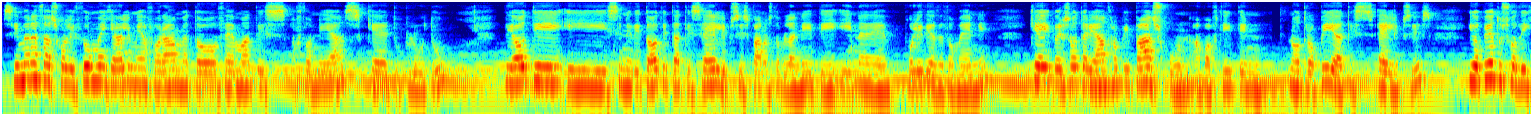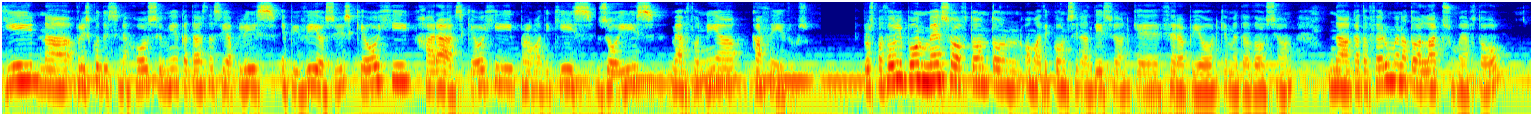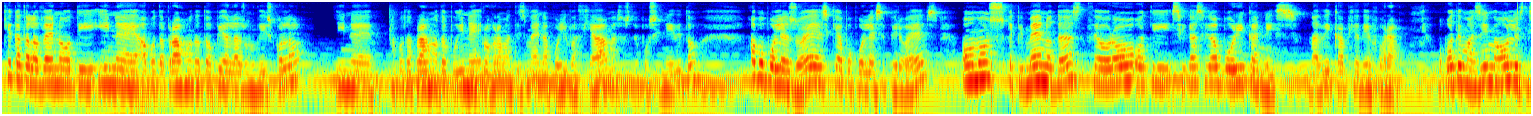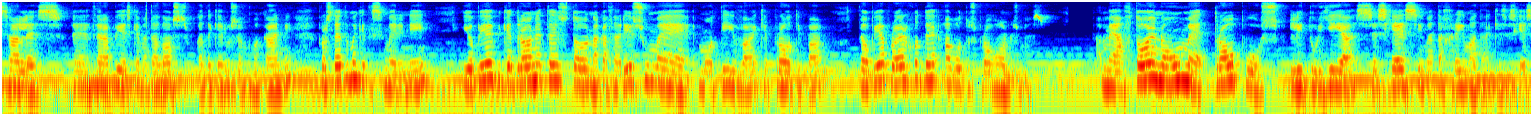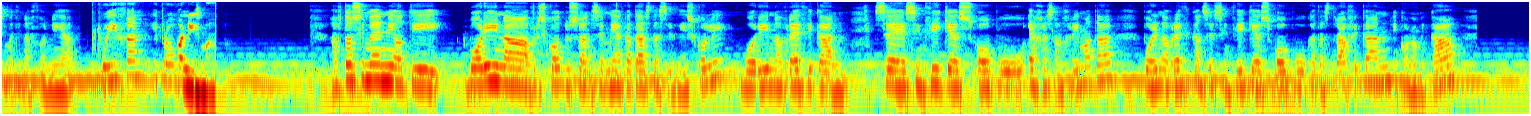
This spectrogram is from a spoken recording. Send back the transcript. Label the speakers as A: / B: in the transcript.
A: Σήμερα θα ασχοληθούμε για άλλη μια φορά με το θέμα της αυθονίας και του πλούτου, διότι η συνειδητότητα της έλλειψης πάνω στον πλανήτη είναι πολύ διαδεδομένη και οι περισσότεροι άνθρωποι πάσχουν από αυτή την νοοτροπία της έλλειψης, η οποία τους οδηγεί να βρίσκονται συνεχώς σε μια κατάσταση απλής επιβίωσης και όχι χαράς και όχι πραγματικής ζωής με αυθονία κάθε είδους. Προσπαθώ λοιπόν μέσω αυτών των ομαδικών συναντήσεων και θεραπείων και μεταδόσεων να καταφέρουμε να το αλλάξουμε αυτό και καταλαβαίνω ότι είναι από τα πράγματα τα οποία αλλάζουν δύσκολα, είναι από τα πράγματα που είναι προγραμματισμένα πολύ βαθιά μέσα στο υποσυνείδητο, από πολλές ζωές και από πολλές επιρροές, όμως επιμένοντας θεωρώ ότι σιγά σιγά μπορεί κανείς να δει κάποια διαφορά. Οπότε μαζί με όλες τις άλλες ε, θεραπείες και μεταδόσεις που κατά καιρούς έχουμε κάνει, προσθέτουμε και τη σημερινή, η οποία επικεντρώνεται στο να καθαρίσουμε μοτίβα και πρότυπα, τα οποία προέρχονται από τους προγόνους μας. Με αυτό εννοούμε τρόπους λειτουργίας σε σχέση με τα χρήματα και σε σχέση με την αυθονία που είχαν οι προγονείς μας. Αυτό σημαίνει ότι μπορεί να βρισκόντουσαν σε μια κατάσταση δύσκολη, μπορεί να βρέθηκαν σε συνθήκες όπου έχασαν χρήματα, μπορεί να βρέθηκαν σε συνθήκες όπου καταστράφηκαν οικονομικά,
